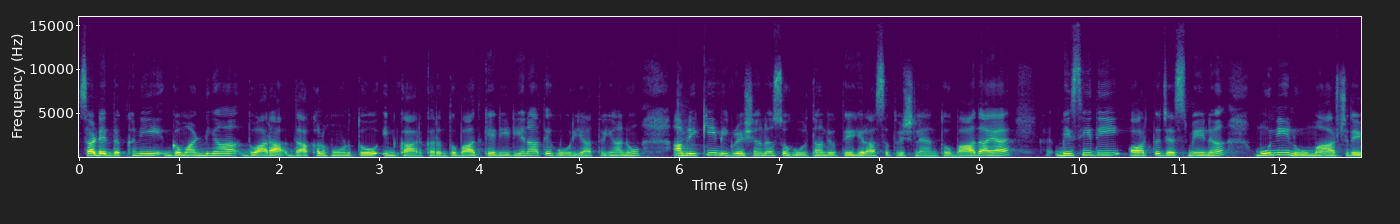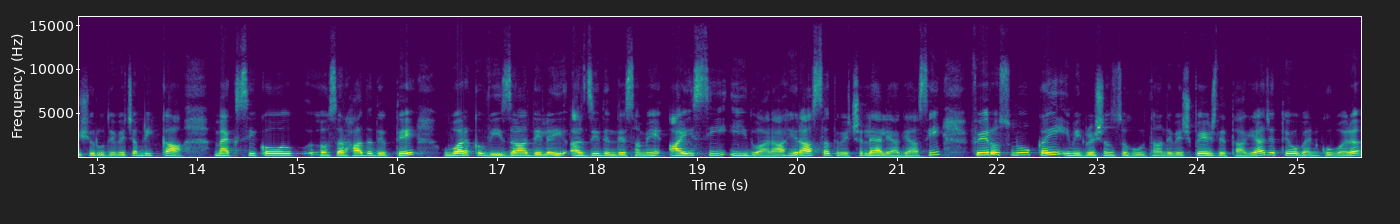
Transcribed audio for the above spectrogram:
ਸਾਡੇ ਦੱਖਣੀ ਗਵਾਂਢੀਆਂ ਦੁਆਰਾ ਦਾਖਲ ਹੋਣ ਤੋਂ ਇਨਕਾਰ ਕਰਨ ਤੋਂ ਬਾਅਦ ਕੈਨੇਡੀਅਨਾਂ ਅਤੇ ਹੋਰ ਯਾਤਰੀਆਂ ਨੂੰ ਅਮਰੀਕੀ ਇਮੀਗ੍ਰੇਸ਼ਨ ਸਹੂਲਤਾਂ ਦੇ ਉੱਤੇ ਹਿਰਾਸਤ ਵਿੱਚ ਲੈਣ ਤੋਂ ਬਾਅਦ ਆਇਆ ਹੈ। ਬੀਸੀ ਦੀ ਔਰਤ ਜੈਸਮੀਨ ਮੂਨੀ ਨੂੰ ਮਾਰਚ ਦੇ ਸ਼ੁਰੂ ਦੇ ਵਿੱਚ ਅਮਰੀਕਾ, ਮੈਕਸੀਕੋ ਸਰਹੱਦ ਦੇ ਉੱਤੇ ਵਰਕ ਵੀਜ਼ਾ ਦੇ ਲਈ ਅਰਜ਼ੀ ਦਿੰਦੇ ਸਮੇਂ ਆਈਸੀਈ ਦੁਆਰਾ ਹਿਰਾਸਤ ਵਿੱਚ ਲੈ ਲਿਆ ਗਿਆ ਸੀ। ਫਿਰ ਉਸ ਨੂੰ ਕਈ ਇਮੀਗ੍ਰੇਸ਼ਨ ਸਹੂਲਤਾਂ ਦੇ ਵਿੱਚ ਭੇਜ ਦਿੱਤਾ ਗਿਆ, ਜਿੱਥੇ ਉਹ ਵੈਨਕੂਵਰ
